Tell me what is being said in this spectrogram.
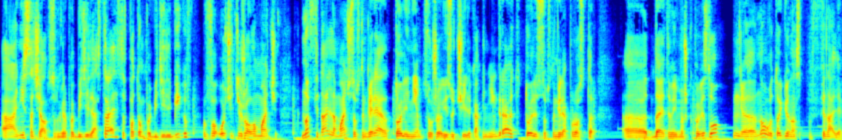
А они сначала, собственно говоря, победили австралийцев, потом победили Бигов в очень тяжелом матче. Но в финальном матче, собственно говоря, то ли немцы уже изучили, как они играют, то ли, собственно говоря, просто до этого немножко повезло, э, но в итоге у нас в финале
